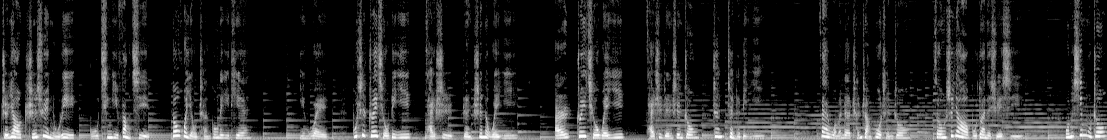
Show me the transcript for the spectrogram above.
只要持续努力，不轻易放弃，都会有成功的一天。因为不是追求第一才是人生的唯一，而追求唯一才是人生中真正的第一。在我们的成长过程中，总是要不断的学习。我们心目中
